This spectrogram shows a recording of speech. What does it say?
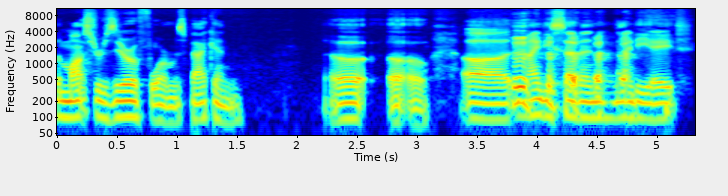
the monster zero forums back in uh, uh-oh uh 97 98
